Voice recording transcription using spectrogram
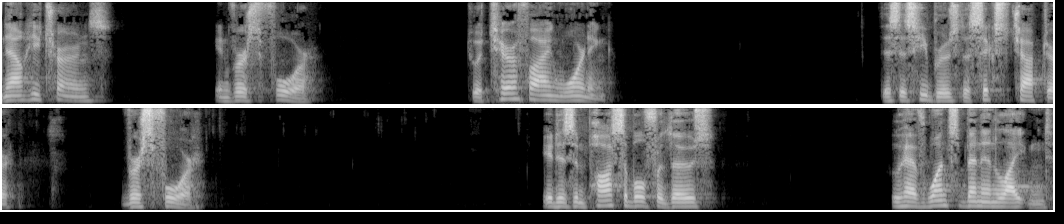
Now he turns in verse 4 to a terrifying warning. This is Hebrews, the sixth chapter, verse 4. It is impossible for those who have once been enlightened,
